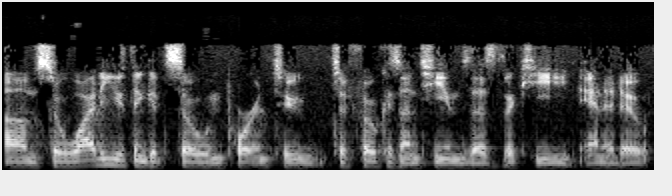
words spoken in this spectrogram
Um, so why do you think it's so important to to focus on teams as the key antidote?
